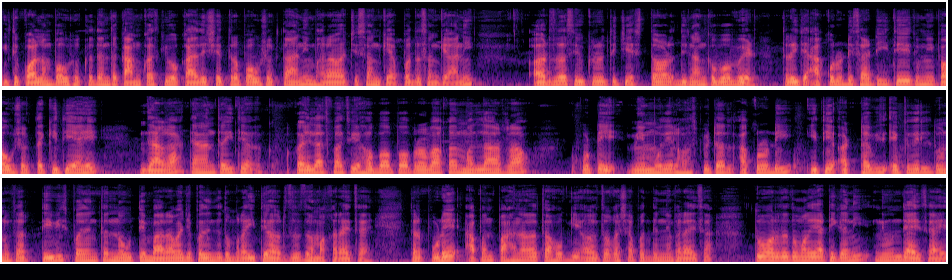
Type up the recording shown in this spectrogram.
इथे कॉलम पाहू शकता. त्यानंतर कामकाज किंवा कार्यक्षेत्र पाहू शकता आणि भरावाची संख्या पदसंख्या आणि अर्ज स्वीकृतीचे स्थळ दिनांक व वेळ. तर इथे आकुर्डीसाठी इथे तुम्ही पाहू शकता किती आहे. जागा. त्यानंतर इथे कैलासवासी हब प प्रभाकर मल्हारराव कुटे मेमोरियल हॉस्पिटल आकुर्डी. इथे अठ्ठावीस एप्रिल दोन हजार तेवीसपर्यंत नऊ ते बारा वाजेपर्यंत तुम्हाला इथे अर्ज जमा करायचा आहे. तर पुढे आपण पाहणारच आहोत की अर्ज कशा पद्धतीने भरायचा. तो अर्ज तुम्हाला या ठिकाणी नेऊन द्यायचा आहे.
